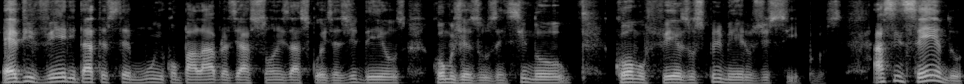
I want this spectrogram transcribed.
É viver e dar testemunho com palavras e ações das coisas de Deus, como Jesus ensinou como fez os primeiros discípulos. Assim sendo,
